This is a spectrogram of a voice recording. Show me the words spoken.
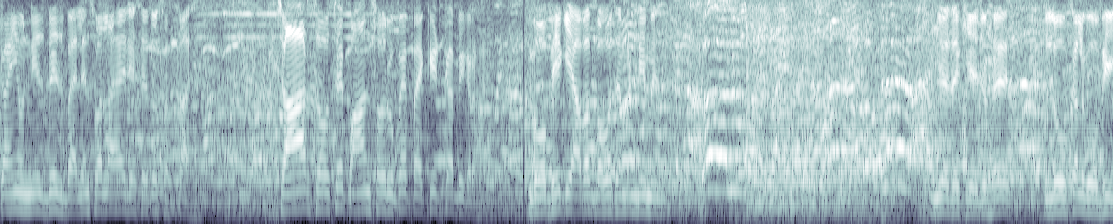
कहीं उन्नीस बीस बैलेंस वाला है, जैसे तो सस्ता है। चार सौ से पाँच सौ रुपये पैकेट का बिक रहा है। गोभी की आवक बहुत है मंडी में। ये देखिए, जो है लोकल गोभी।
